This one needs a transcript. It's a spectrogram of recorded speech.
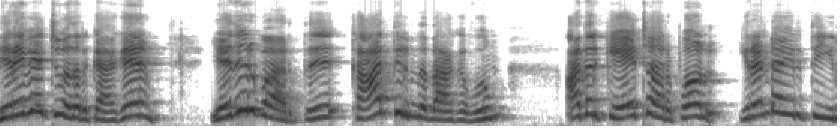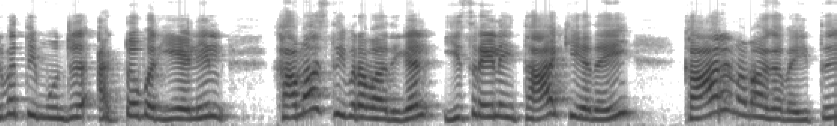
நிறைவேற்றுவதற்காக எதிர்பார்த்து காத்திருந்ததாகவும் அதற்கு ஏற்றாற்போல் இரண்டாயிரத்தி இருபத்தி மூன்று அக்டோபர் ஏழில் ஹமாஸ் தீவிரவாதிகள் இஸ்ரேலை தாக்கியதை காரணமாக வைத்து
